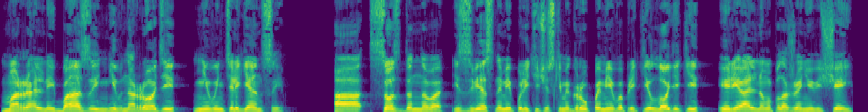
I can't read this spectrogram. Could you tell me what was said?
моральной базы ни в народе, ни в интеллигенции, а созданного известными политическими группами вопреки логике и реальному положению вещей.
